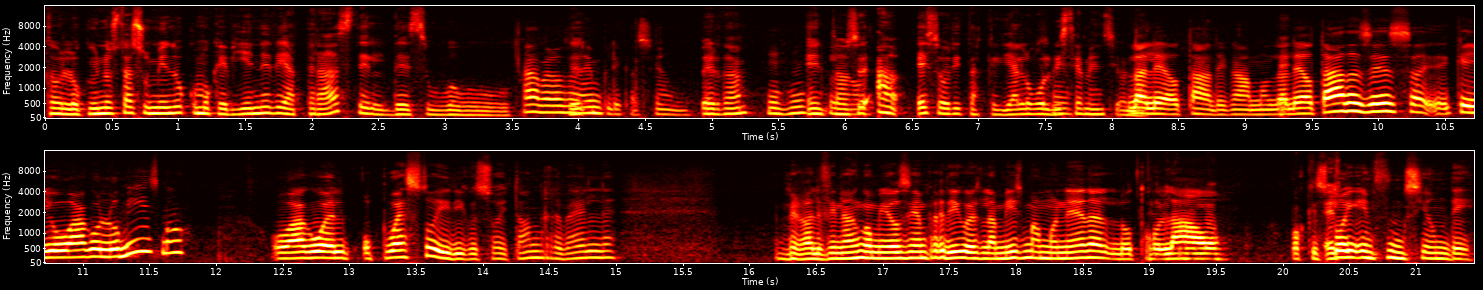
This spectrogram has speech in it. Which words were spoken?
con lo que uno está asumiendo como que viene de atrás del, de su... Ah, pero es de- una implicación. ¿Verdad? Ujú, Entonces, claro. ah, eso ahorita que ya lo volviste Sí. a mencionar. La lealtad, digamos. La Eh. lealtad es, es, eh, que yo hago lo mismo o hago el opuesto y digo, soy tan rebelde. Pero al final, como yo siempre digo, es la misma moneda, el otro, El lado, lado. porque El- estoy en función de.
